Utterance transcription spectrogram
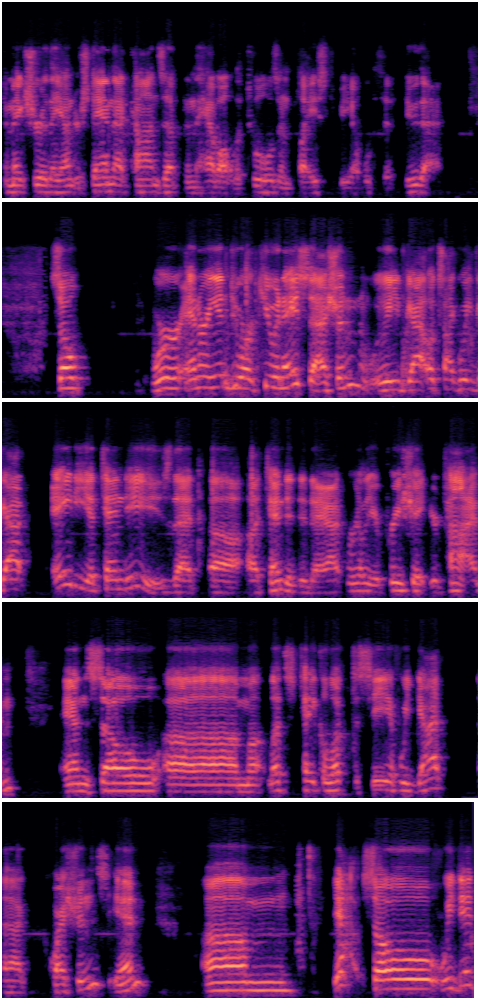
to make sure they understand that concept and they have all the tools in place to be able to do that. So we're entering into our Q&A session. We've got, looks like we've got 80 attendees that uh, attended today. I really appreciate your time. And so um, let's take a look to see if we got uh, questions in. Um, yeah, so we did,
